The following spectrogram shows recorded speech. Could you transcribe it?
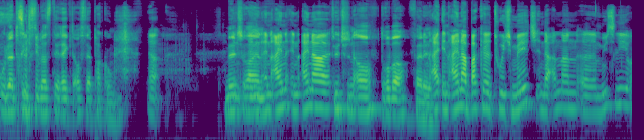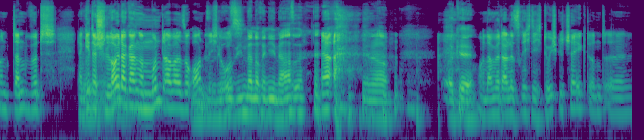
Oder trinkst du das direkt aus der Packung? Ja. Milch In, rein, in, ein, in, einer, Tütchen auf, drüber, fertig. in, in einer Backe tue ich Milch, in der anderen äh, Müsli und dann wird, dann geht der Äh, Schleudergang im Mund aber so Und ordentlich die los. Rosinen dann noch in die Nase. Ja. genau. Okay. Und dann wird alles richtig durchgecheckt und äh,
